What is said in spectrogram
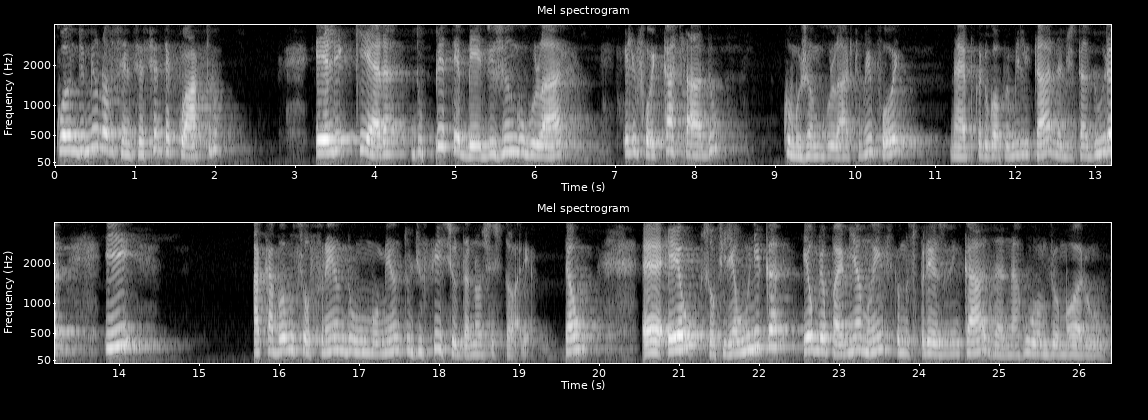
quando em 1964, ele, que era do PTB de Jango Goulart, ele foi caçado, como Jango Goulart também foi, na época do golpe militar, da ditadura, e acabamos sofrendo um momento difícil da nossa história. Então, é, eu sou filha única, eu, meu pai e minha mãe ficamos presos em casa, na rua onde eu moro,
